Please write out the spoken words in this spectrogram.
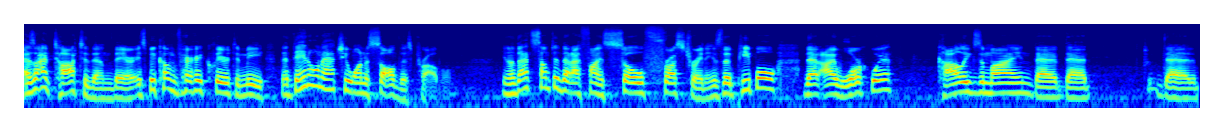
as I've talked to them there, it's become very clear to me that they don't actually want to solve this problem. You know, that's something that I find so frustrating is that people that I work with, colleagues of mine that, that, that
